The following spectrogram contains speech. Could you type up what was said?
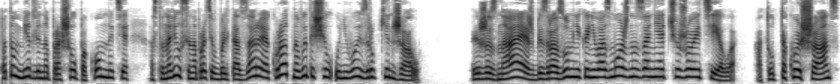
потом медленно прошел по комнате, остановился напротив Бальтазара и аккуратно вытащил у него из рук кинжал. «Ты же знаешь, без разумника невозможно занять чужое тело. А тут такой шанс.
